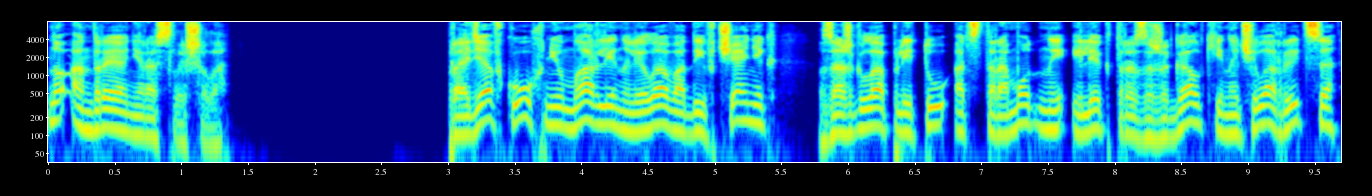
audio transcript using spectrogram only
но Андреа не расслышала. Пройдя в кухню, Марли налила воды в чайник, зажгла плиту от старомодной электрозажигалки и начала рыться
